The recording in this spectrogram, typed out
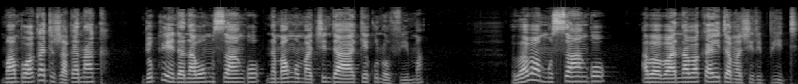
Mambo akati zvakanaka ndokuenda navo musango namamwe machinda ake kunovhima. Vava musango ava vana vakaita mashiripiti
